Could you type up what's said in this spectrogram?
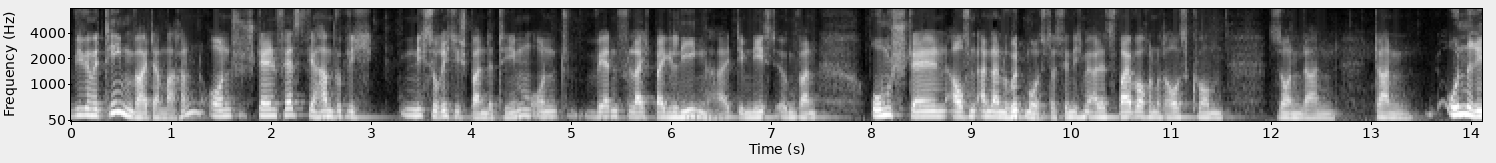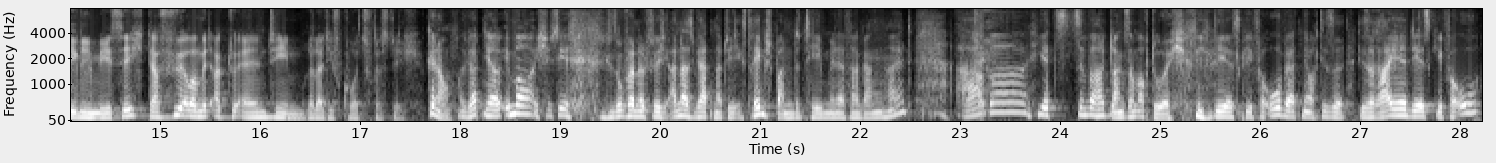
wie wir mit Themen weitermachen und stellen fest, wir haben wirklich nicht so richtig spannende Themen und werden vielleicht bei Gelegenheit demnächst irgendwann umstellen auf einen anderen Rhythmus, dass wir nicht mehr alle zwei Wochen rauskommen, sondern dann unregelmäßig, dafür aber mit aktuellen Themen relativ kurzfristig. Genau. Wir hatten ja immer, ich sehe es insofern natürlich anders, wir hatten natürlich extrem spannende Themen in der Vergangenheit, aber jetzt sind wir halt langsam auch durch. Die DSGVO, wir hatten ja auch diese, diese Reihe DSGVO,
